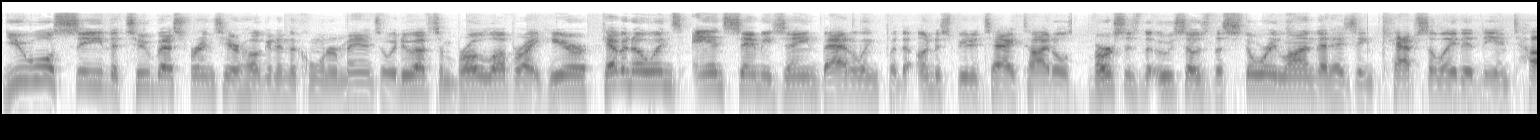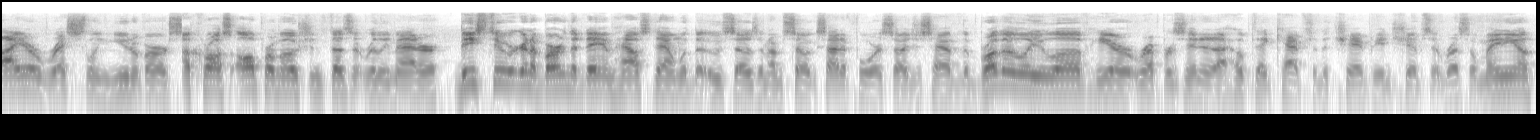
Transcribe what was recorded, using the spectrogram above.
you will see the two best friends here hugging in the corner, man. So we do have some bro love right here. Kevin Owens and Sami Zayn battling for the Undisputed Tag titles versus the Usos. The storyline that has encapsulated the entire wrestling universe across all promotions doesn't really matter. These two are going to burn the damn house down with the Usos, and I'm so excited for it. So I just have the brotherly love here represented. I hope they capture the championships at WrestleMania.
